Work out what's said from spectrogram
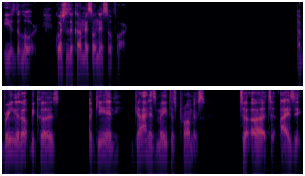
he is the Lord. Questions or comments on this so far? I bring that up because again, God has made this promise to uh to Isaac,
